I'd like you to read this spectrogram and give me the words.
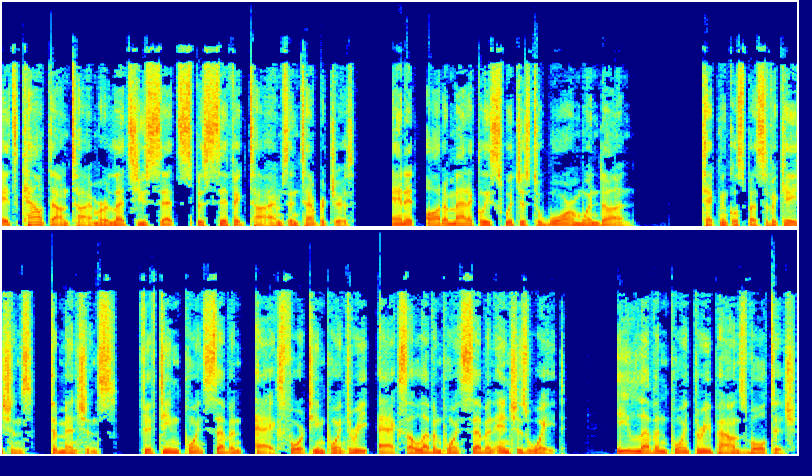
Its countdown timer lets you set specific times and temperatures, and it automatically switches to warm when done. Technical specifications, dimensions, 15.7 x 14.3 x 11.7 inches weight, 11.3 pounds voltage,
